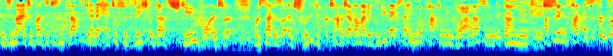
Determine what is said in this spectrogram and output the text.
Und sie meinte, weil sie diesen Platz gerne hätte für sich und da stehen wollte. Wo ich sage, so, entschuldige bitte, habe ich einfach meine Goodiebags da hingepackt und bin woanders hingegangen. unmöglich. Habe sie dann gefragt, ist es denn so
